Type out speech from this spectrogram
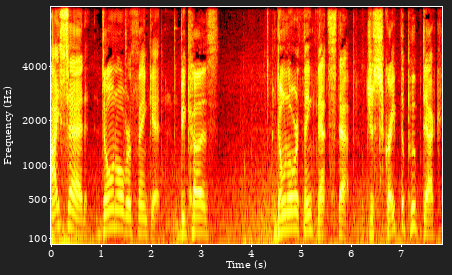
I said don't overthink it because don't overthink that step. Just scrape the poop deck,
